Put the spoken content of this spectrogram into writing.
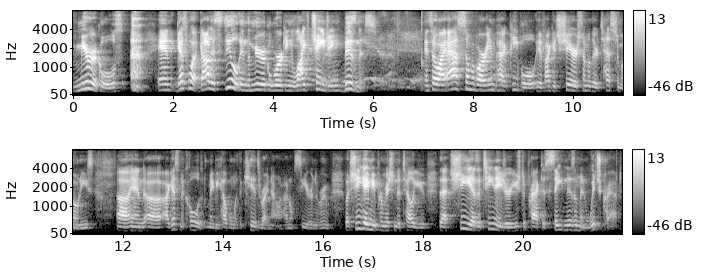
miracles. And guess what? God is still in the miracle working, life changing business. And so I asked some of our impact people if I could share some of their testimonies Uh, and uh, I guess Nicole is maybe helping with the kids right now. I don't see her in the room. But she gave me permission to tell you that she, as a teenager, used to practice Satanism and witchcraft.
